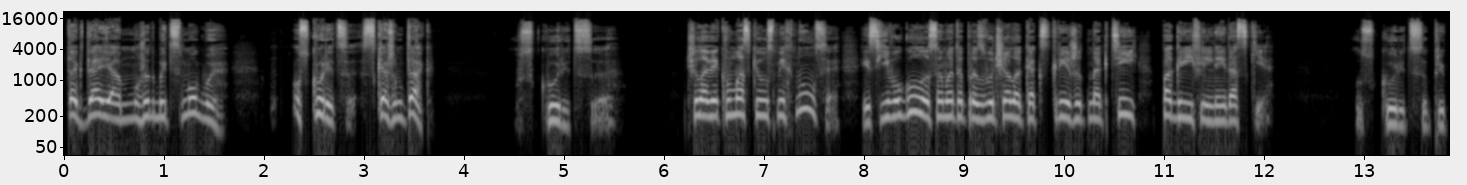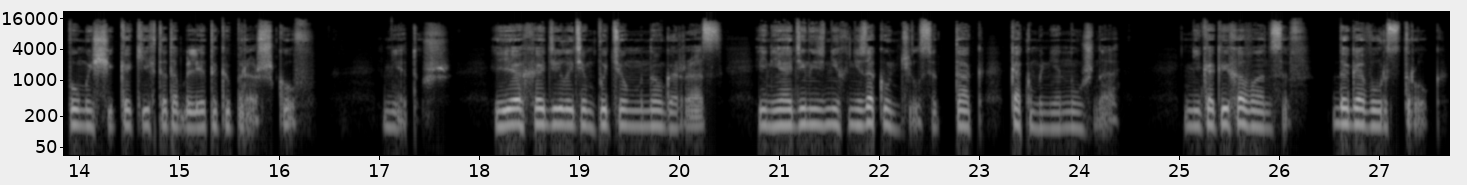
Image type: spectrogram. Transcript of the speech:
Тогда я, может быть, смог бы ускориться, скажем так». «Ускориться?» Человек в маске усмехнулся, и с его голосом это прозвучало, как скрежет ногтей по грифельной доске. «Ускориться при помощи каких-то таблеток и порошков? Нет уж. Я ходил этим путем много раз, и ни один из них не закончился так, как мне нужно. Никаких авансов, договор строг.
